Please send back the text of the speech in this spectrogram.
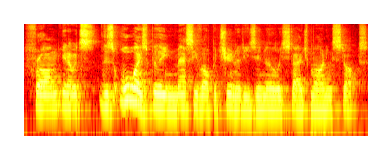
from, you know, it's there's always been massive opportunities in early stage mining stocks.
